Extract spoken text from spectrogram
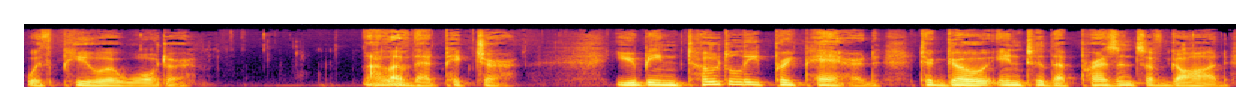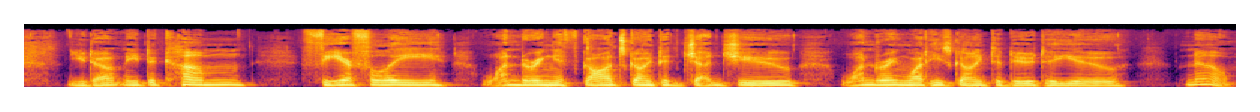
with pure water. I love that picture. You've been totally prepared to go into the presence of God. You don't need to come fearfully, wondering if God's going to judge you, wondering what He's going to do to you. No.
